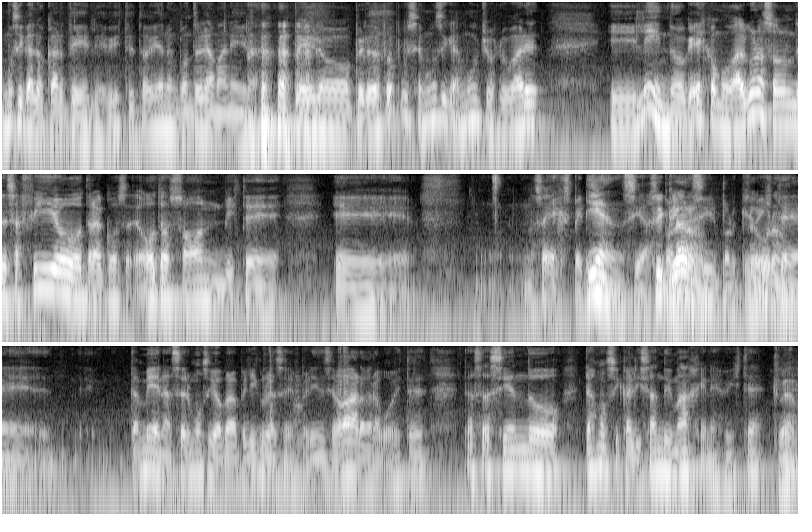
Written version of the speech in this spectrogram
música a los carteles, ¿viste? Todavía no encontré la manera. Pero, pero después puse música en muchos lugares y lindo, que es como, algunos son un desafío, otra cosa, otros son, ¿viste? Eh, no sé, experiencias. Sí, por claro, decir, porque, seguro. ¿viste? También hacer música para películas es una experiencia bárbara, porque estás haciendo, estás musicalizando imágenes, ¿viste? Claro.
